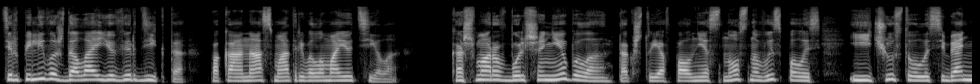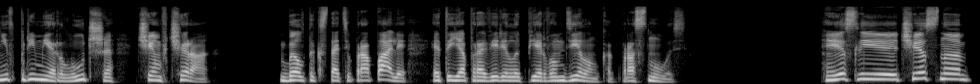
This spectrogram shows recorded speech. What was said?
терпеливо ждала ее вердикта, пока она осматривала мое тело. Кошмаров больше не было, так что я вполне сносно выспалась и чувствовала себя не в пример лучше, чем вчера. Белты, кстати, пропали, это я проверила первым делом, как проснулась. Если честно,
